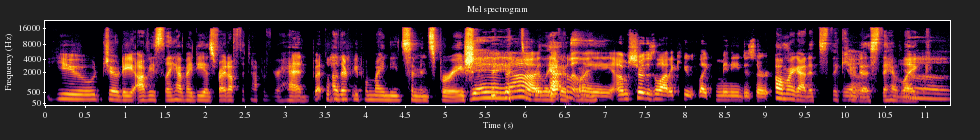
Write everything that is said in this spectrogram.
you, Jodi, obviously have ideas right off the top of your head, but other Mhm. people might need some inspiration. yeah, yeah, yeah. really definitely. I'm sure there's a lot of cute like mini desserts. Oh my God, it's the Yeah. cutest. They have like, Yeah.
